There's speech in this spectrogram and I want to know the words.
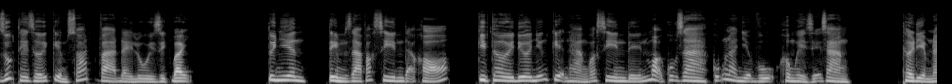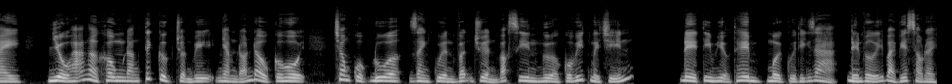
giúp thế giới kiểm soát và đẩy lùi dịch bệnh. Tuy nhiên, tìm ra vaccine đã khó, kịp thời đưa những kiện hàng vaccine đến mọi quốc gia cũng là nhiệm vụ không hề dễ dàng. Thời điểm này, nhiều hãng hàng không đang tích cực chuẩn bị nhằm đón đầu cơ hội trong cuộc đua giành quyền vận chuyển vaccine ngừa COVID-19. Để tìm hiểu thêm, mời quý thính giả đến với bài viết sau đây.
